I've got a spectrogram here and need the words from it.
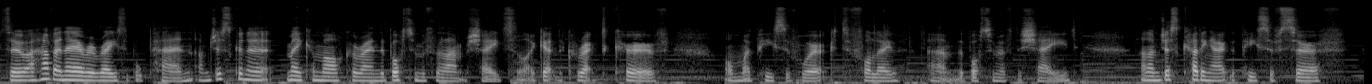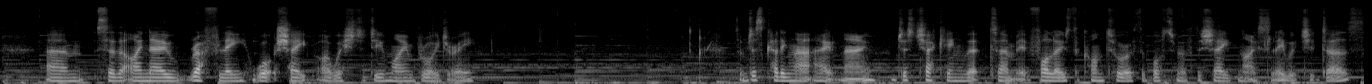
So I have an air erasable pen. I'm just going to make a mark around the bottom of the lampshade so I get the correct curve on my piece of work to follow um, the bottom of the shade. And I'm just cutting out the piece of surf um, so that I know roughly what shape I wish to do my embroidery. So I'm just cutting that out now, I'm just checking that um, it follows the contour of the bottom of the shade nicely, which it does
